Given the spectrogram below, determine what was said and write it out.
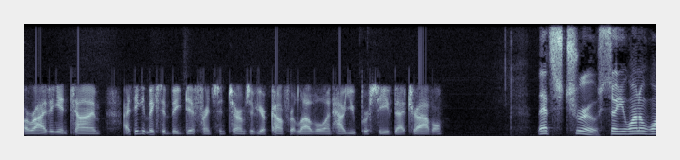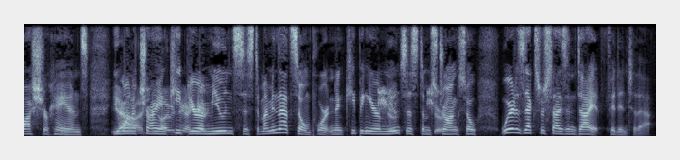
arriving in time, I think it makes a big difference in terms of your comfort level and how you perceive that travel. That's true. So you want to wash your hands. You Yeah, want to try and keep your immune system. I mean, that's so important and keeping your immune system sure. strong. So where does exercise and diet fit into that?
